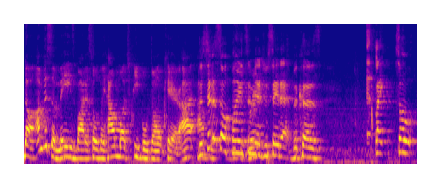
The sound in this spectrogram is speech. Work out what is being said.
no, I'm just amazed by this whole thing. How much people don't care. I, The I shit is so funny to me that you say that because, like, so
